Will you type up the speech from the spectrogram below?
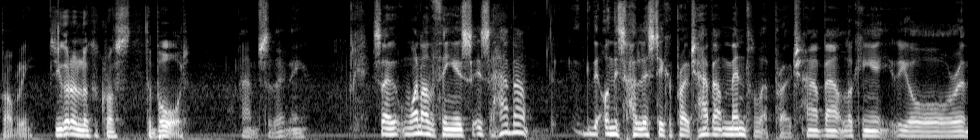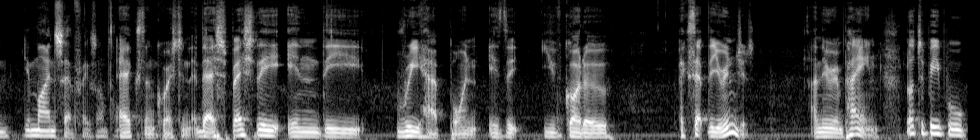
probably. So you've got to look across the board. Absolutely. So one other thing is is how about on this holistic approach? How about mental approach? How about looking at your um, your mindset, for example? Excellent question. Especially in the rehab point, is that you've got to accept that you're injured and you're in pain. Lots of people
